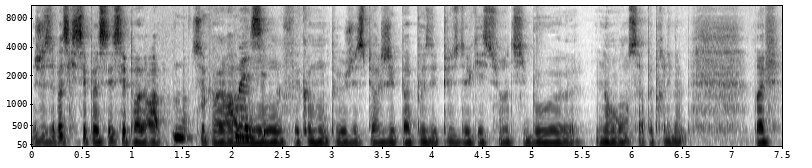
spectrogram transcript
Je sais pas ce qui s'est passé, c'est pas grave. Bon, C'est pas grave, on fait comme on peut. J'espère que j'ai pas posé plus de questions à Thibaut. euh, Non, c'est à peu près les mêmes. Bref.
